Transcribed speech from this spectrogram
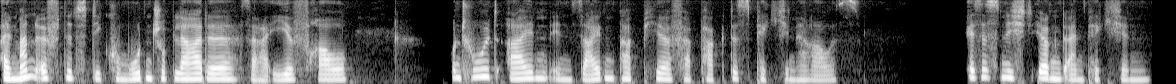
Ein Mann öffnet die Kommodenschublade seiner Ehefrau und holt ein in Seidenpapier verpacktes Päckchen heraus. Es ist nicht irgendein Päckchen,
